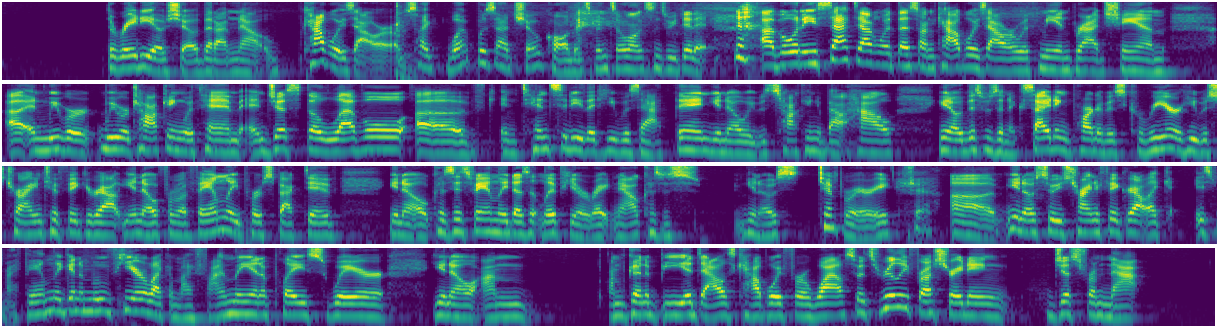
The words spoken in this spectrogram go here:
the radio show that I'm now Cowboys Hour. I was like, what was that show called? It's been so long since we did it. Uh, but when he sat down with us on Cowboys Hour with me and Brad Sham, uh, and we were we were talking with him, and just the level of intensity that he was at then. You know, he was talking about how you know this was an exciting part of his career. He was trying to figure out, you know, from a family perspective, you know, because his family doesn't live here right now because his you know temporary. Sure. Uh, you know, so he's trying to figure out like, is my family going to move here? Like, am I finally in a place where you know I'm I'm going to be a Dallas Cowboy for a while? So it's really frustrating just from that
